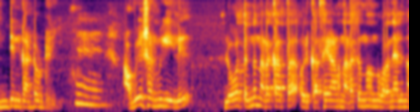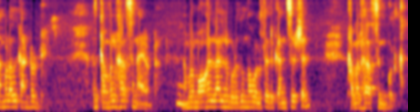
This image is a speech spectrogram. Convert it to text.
ഇന്ത്യൻ കണ്ടുകൊണ്ടിരിക്കും. അവ്യ ഷൺമുഖിയിൽ ലോകത്തെങ്ങും നടക്കാത്ത ഒരു കഥയാണ് നടക്കുന്നതെന്ന് പറഞ്ഞാലും നമ്മളത് കണ്ടുകൊണ്ടിരിക്കും അത് കമൽഹാസൻ ആയതുകൊണ്ടാണ് നമ്മൾ മോഹൻലാലിന് കൊടുക്കുന്ന പോലത്തെ ഒരു കൺസെഷൻ കമൽഹാസനും കൊടുക്കാം.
